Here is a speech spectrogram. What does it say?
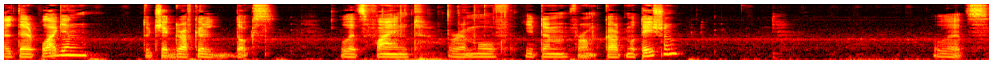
Altair plugin to check GraphQL docs. Let's find remove item from cart mutation. Let's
